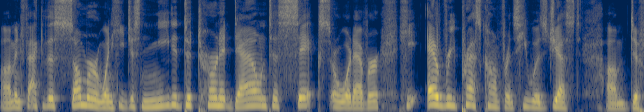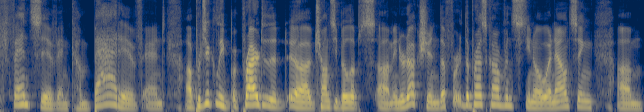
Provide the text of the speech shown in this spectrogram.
Um, in fact, this summer when he just needed to turn it down to six or whatever, he every press conference he was just um, defensive and combative and uh, particularly prior to the uh, Chauncey Billups um, introduction, the the press conference, you know, announcing. Um,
